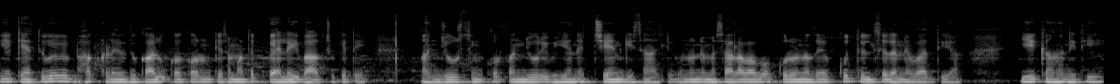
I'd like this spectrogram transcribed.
ये कहते हुए वे भाग खड़े हुए थे। कालू काका और उनके समर्थक पहले ही भाग चुके थे। अंजूर सिंह और फंजूरी भैया ने चैन की सांस ली। उन्होंने मसाला बाबा कोरोना देव को दिल से धन्यवाद दिया। ये कहानी थी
